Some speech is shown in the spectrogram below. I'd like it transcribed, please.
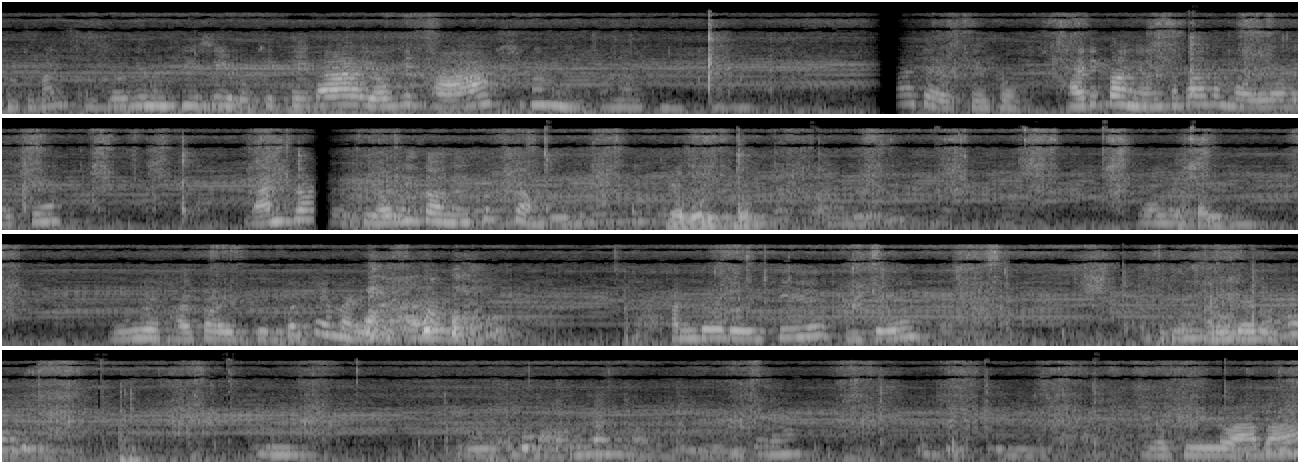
저도 많이 써요. 여기는 빛이 이렇게 대각, 여기 다 시간이. 하세요. 계속 다리감 연습하는 거예요. 이렇게 완전 이렇게 여기서는 수평. 야 머리 펴. 위에 가서 이렇게 끝에만 이렇게 자르고 반대로 이렇게 이제 반대로 여기 일로 와봐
